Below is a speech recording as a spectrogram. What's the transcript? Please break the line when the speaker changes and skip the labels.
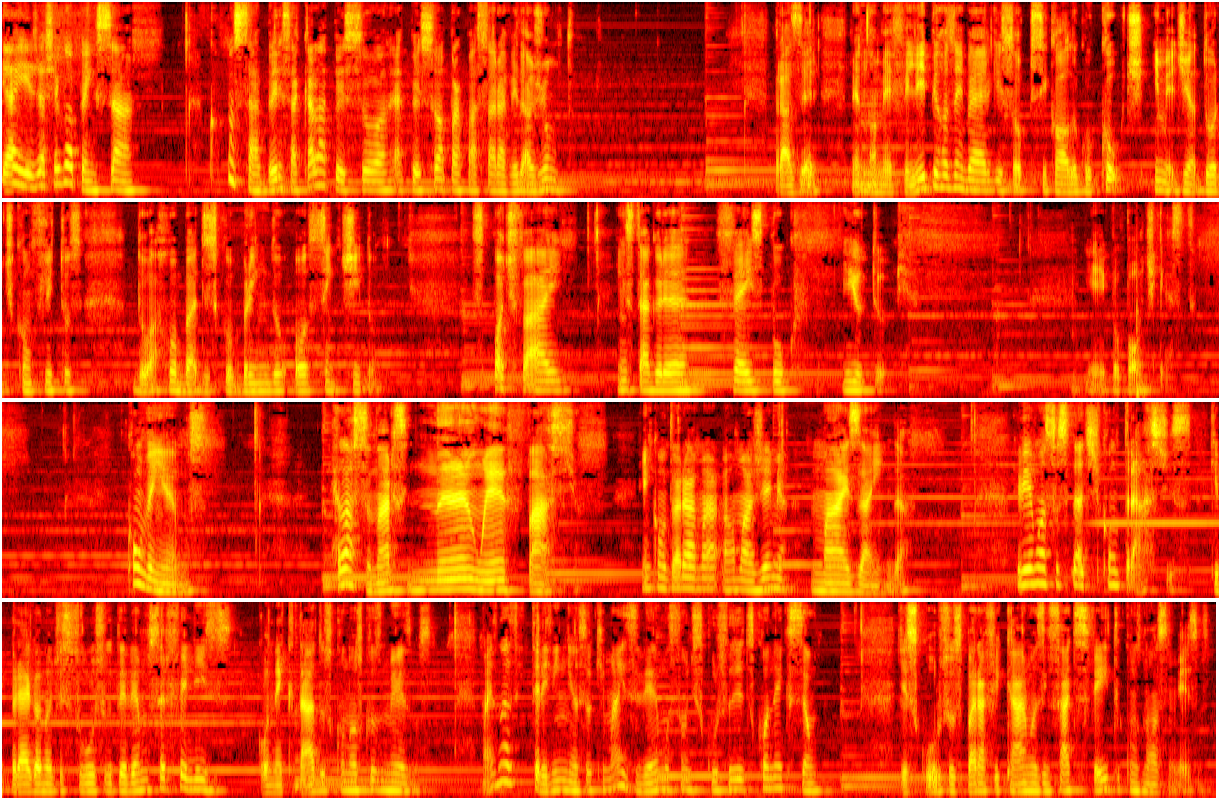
E aí, já chegou a pensar como saber se aquela pessoa é a pessoa para passar a vida junto? Prazer, meu nome é Felipe Rosenberg, sou psicólogo, coach e mediador de conflitos do arroba Descobrindo o Sentido. Spotify, Instagram, Facebook, YouTube. E aí pro podcast. Convenhamos, relacionar-se não é fácil. Encontrar a alma gêmea mais ainda. Vivemos uma sociedade de contrastes que prega no discurso que devemos ser felizes, conectados conosco mesmos. Mas nas entrelinhas, o que mais vemos são discursos de desconexão. Discursos para ficarmos insatisfeitos com nós mesmos.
